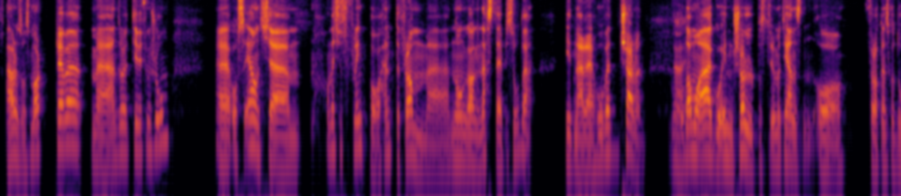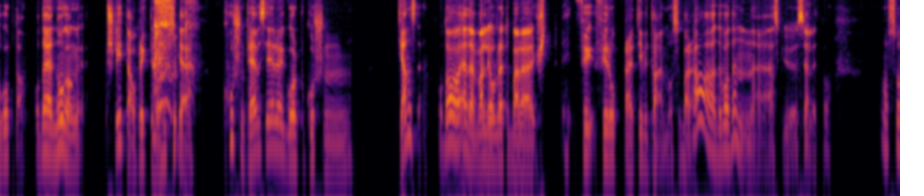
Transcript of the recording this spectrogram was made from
jeg har en sånn smart-TV med Android-TV-funksjon. uh, og så er han ikke Han er ikke så flink på å hente fram uh, noen gang neste episode i den her hovedskjermen. Nei. Og da må jeg gå inn sjøl på strømmetjenesten for at den skal dukke opp, da. Og det er noen ganger sliter jeg oppriktig med å huske hvilken TV-serie går på hvilken tjeneste. Og da er det veldig ålreit å bare fyre opp eh, TV-time, og så bare Ja, det var den eh, jeg skulle se litt på. Og så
